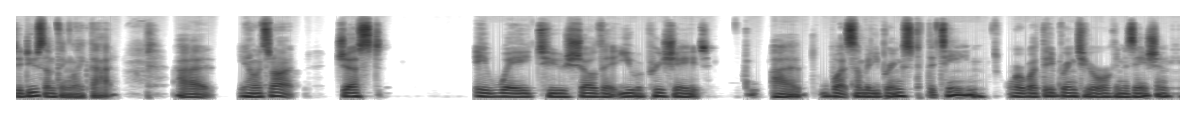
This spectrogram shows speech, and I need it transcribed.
to do something like that. Uh, you know, it's not just a way to show that you appreciate uh, what somebody brings to the team or what they bring to your organization,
